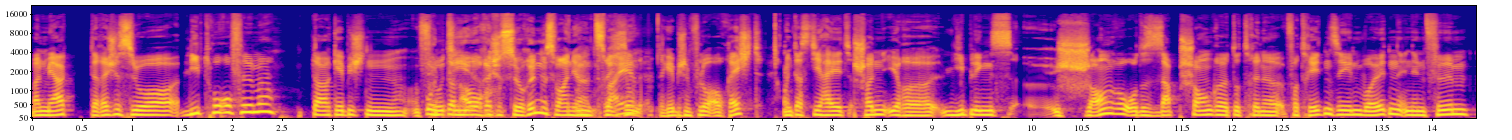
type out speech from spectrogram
man merkt, der Regisseur liebt Horrorfilme. Da gebe ich den Flo und dann die auch. Regisseurin, es waren ja zwei. Da gebe ich den Flo auch recht. Und dass die halt schon ihre Lieblingsgenre oder Subgenre da drinnen vertreten sehen wollten in den Filmen.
